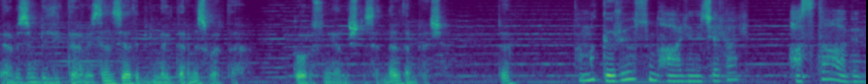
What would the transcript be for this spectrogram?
Yani bizim bildiklerimizden ziyade bilmediklerimiz var da. Doğrusunu yanlışını sen nereden bileceksin? Değil mi? Ama görüyorsun halini Celal. Hasta abim.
